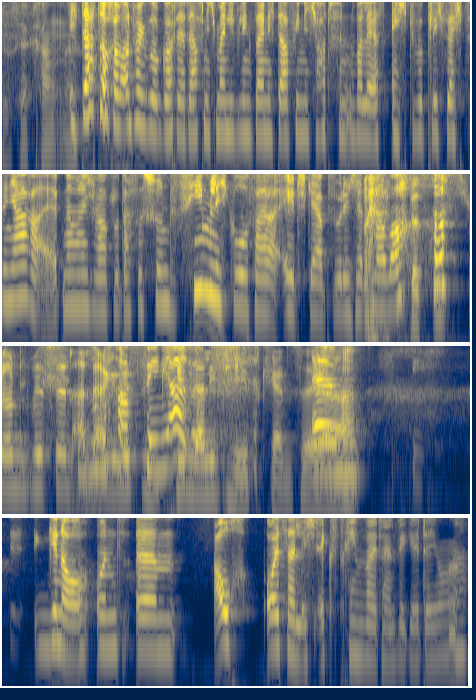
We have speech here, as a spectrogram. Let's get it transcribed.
das ist ja krank, ne? Ich dachte auch am Anfang so, Gott, er darf nicht mein Liebling sein, ich darf ihn nicht hot finden, weil er ist echt wirklich 16 Jahre alt. Ne? Und ich war so, das ist schon ein ziemlich großer Age Gap, würde ich jetzt mal behaupten. Das ist schon ein bisschen an So der fast gewissen. Kriminalitätsgrenze, ja. Ähm, genau, und ähm, auch äußerlich extrem weiterentwickelt, der Junge.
